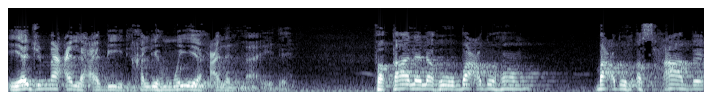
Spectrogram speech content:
يجمع العبيد يخليهم وياه على المائدة. فقال له بعضهم بعض اصحابه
